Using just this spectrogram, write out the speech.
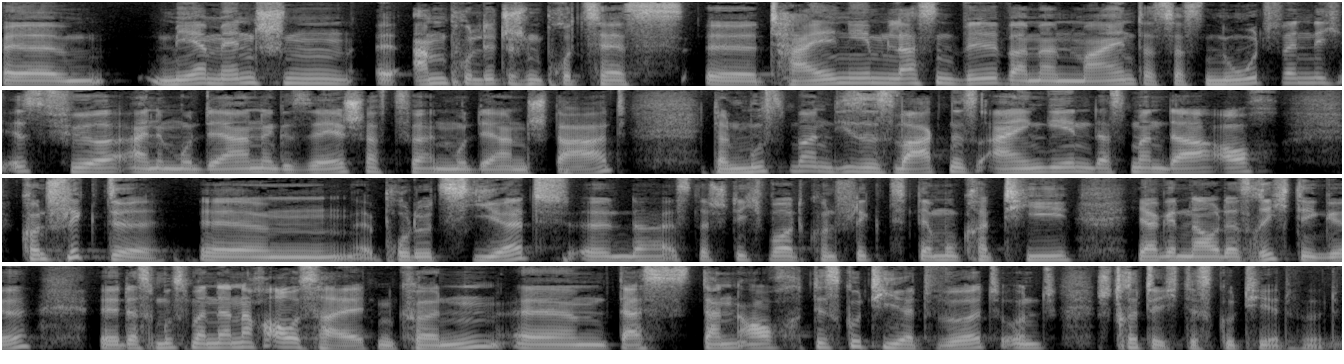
ähm, mehr Menschen äh, am politischen Prozess äh, teilnehmen lassen will, weil man meint, dass das notwendig ist für eine moderne Gesellschaft, für einen modernen Staat, dann muss man dieses Wagnis eingehen, dass man da auch Konflikte ähm, produziert. Äh, da ist das Stichwort Konfliktdemokratie ja genau das Richtige. Äh, das muss man dann auch aushalten können, äh, dass dann auch diskutiert wird und strittig diskutiert wird.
